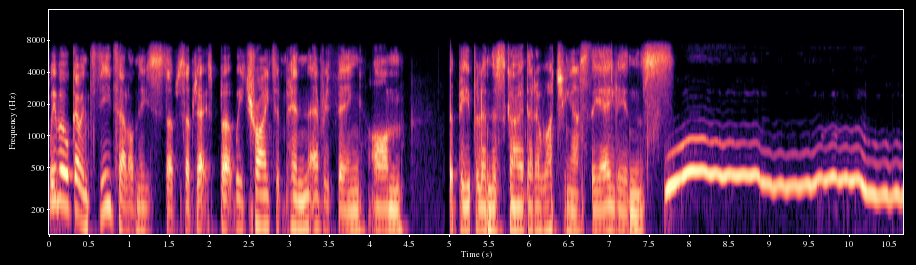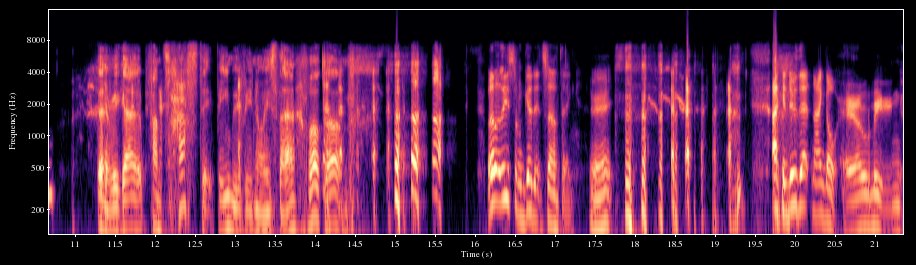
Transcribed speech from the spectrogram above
we will go into detail on these sub subjects, but we try to pin everything on the people in the sky that are watching us, the aliens. There we go. Fantastic B movie noise there. Well done. Well, at least I'm good at something. All right. I can do that and I can go, Helming.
